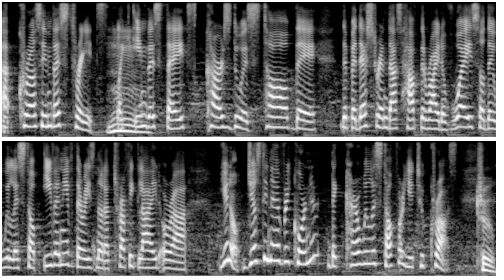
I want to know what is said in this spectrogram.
uh, crossing the streets. Mm. Like in the States, cars do stop. The, the pedestrian does have the right of way, so they will stop even if there is not a traffic light or a you know, just in every corner, the car will stop for you to cross. True.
